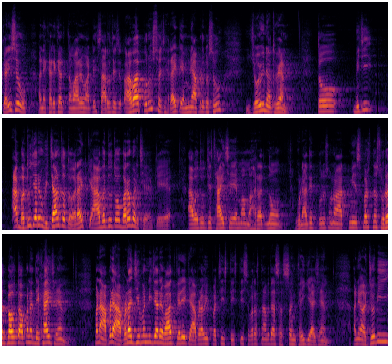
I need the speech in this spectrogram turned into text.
કરીશું અને ખરેખર તમારા માટે સારું થઈ જશે આવા પુરુષો છે રાઈટ એમને આપણે કશું જોયું નહોતું એમ. તો બીજી, આ બધું જ્યારે હું વિચારતો હતો રાઈટ કે આ બધું તો બરાબર છે કે આ બધું જે થાય છે, એમાં મહારાજનો ગુણાતીત પુરુષોનો આત્મીય સ્પર્શનો સુરત ભાવ તો આપણને દેખાય છે એમ. પણ આપણે આપણા જીવનની જ્યારે વાત કરીએ કે આપણા બી પચીસ, ત્રીસ ત્રીસ વર્ષના બધા સત્સંગ થઈ ગયા છે એમ. અને હજુ બી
